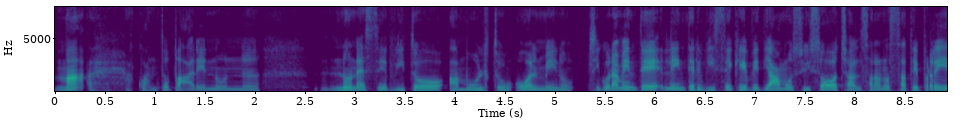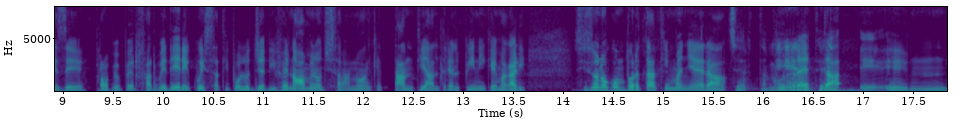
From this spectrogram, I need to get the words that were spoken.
ma a quanto pare non, non è servito a molto, o almeno sicuramente le interviste che vediamo sui social saranno state prese proprio per far vedere questa tipologia di fenomeno, ci saranno anche tanti altri alpini che magari si sono comportati in maniera Certamente. corretta e, e, mm,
